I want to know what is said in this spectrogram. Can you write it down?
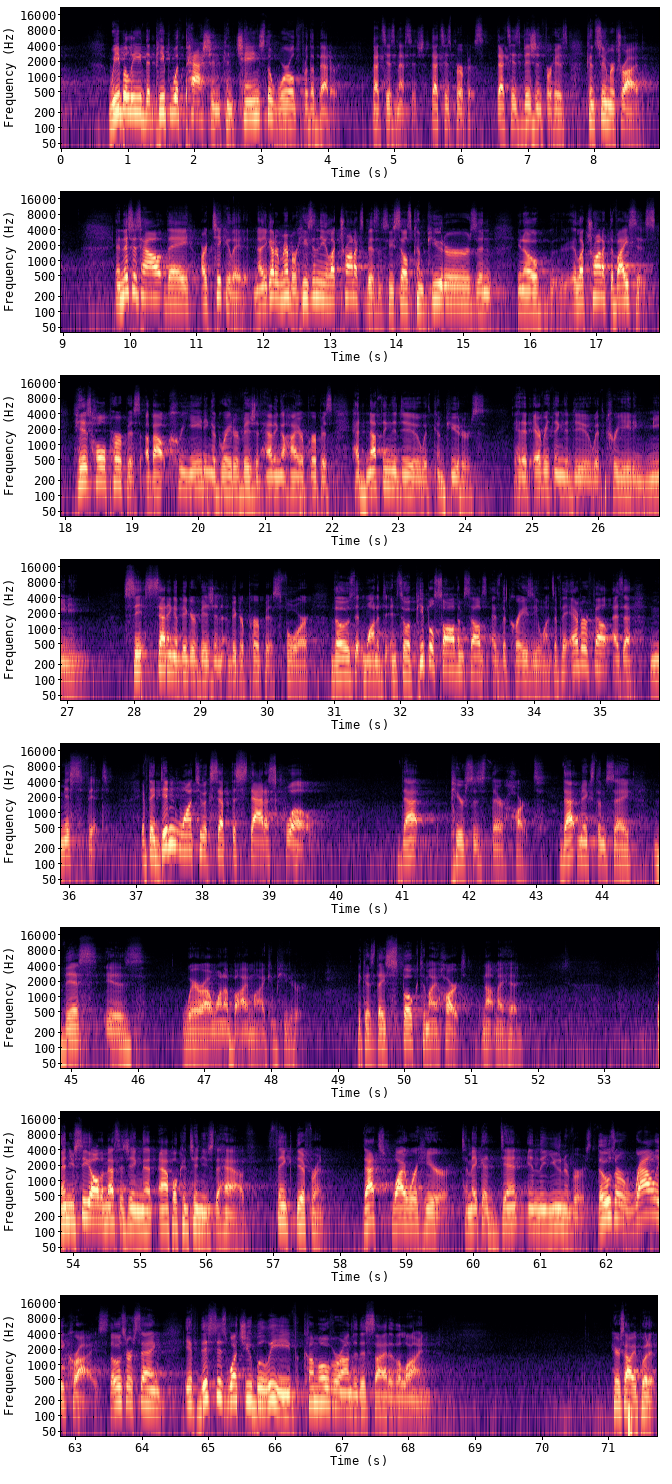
We believe that people with passion can change the world for the better. That's his message. That's his purpose. That's his vision for his consumer tribe. And this is how they articulate it. Now you got to remember, he's in the electronics business. He sells computers and, you know, electronic devices. His whole purpose about creating a greater vision, having a higher purpose, had nothing to do with computers. It had everything to do with creating meaning, setting a bigger vision, a bigger purpose for those that wanted to. And so if people saw themselves as the crazy ones, if they ever felt as a misfit, if they didn't want to accept the status quo, that pierces their heart. That makes them say, This is where I want to buy my computer. Because they spoke to my heart, not my head. And you see all the messaging that Apple continues to have. Think different. That's why we're here, to make a dent in the universe. Those are rally cries. Those are saying, if this is what you believe, come over onto this side of the line. Here's how he put it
